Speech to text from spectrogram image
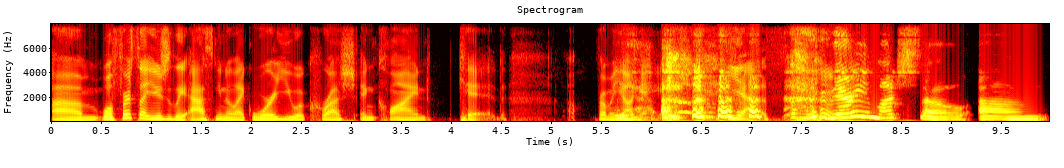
Um, well, first, I usually ask, you know, like, were you a crush inclined kid from a young Yeah. age. yes. very much so. Um,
